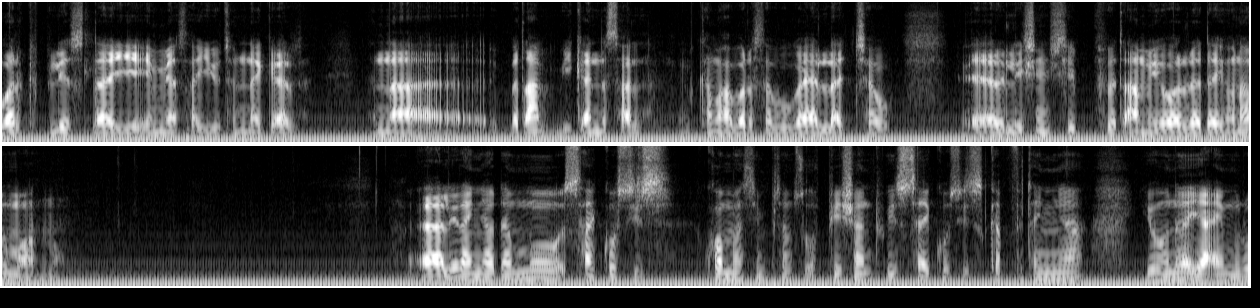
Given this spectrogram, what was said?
work place ላይ የሚያሳዩትን ነገር እና በጣም ይቀንሳል። ከማህበረሰቡ ጋር ያላቸው relationship በጣም የወረደ ይሆናል ማለት ነው። ሌላኛው ደግሞ psychosis common symptoms of patient with psychosis ከፍተኛ የሆነ የአእምሮ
